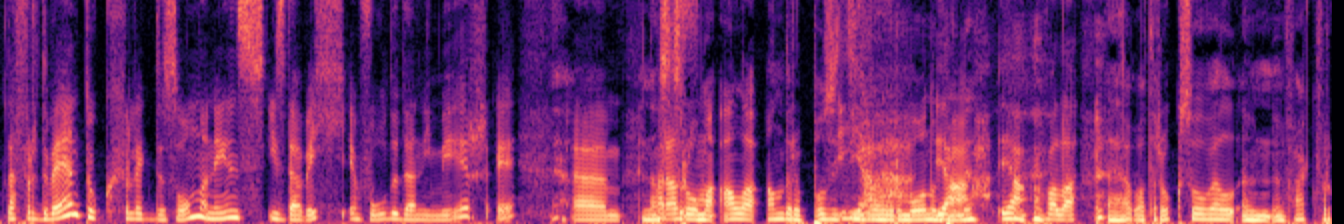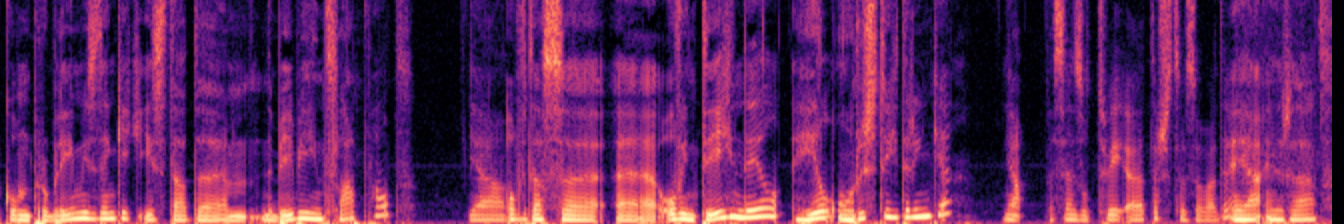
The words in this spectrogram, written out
dat verdwijnt ook gelijk de zon. Ineens is dat weg en voelde dat niet meer. Hè? Ehm, en dan maar als- stromen alle andere positieve Ja, hormonen ja, binnen. Ja, voilà. Eh, wat er ook zo wel een, een vaak voorkomend probleem is, denk ik, is dat ehm, de baby in slaap valt. Ja, Of dat ze, eh, of in tegendeel, heel onrustig drinken. ja, dat zijn zo twee uitersten. Zo wat, hè? Ja, inderdaad.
